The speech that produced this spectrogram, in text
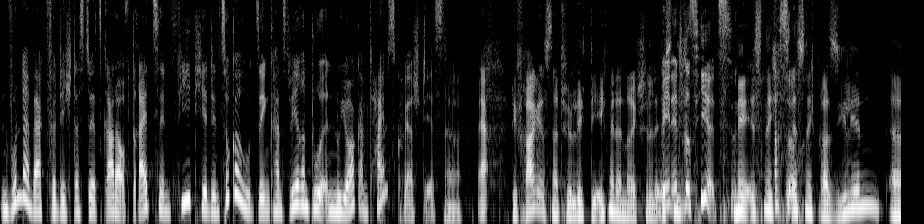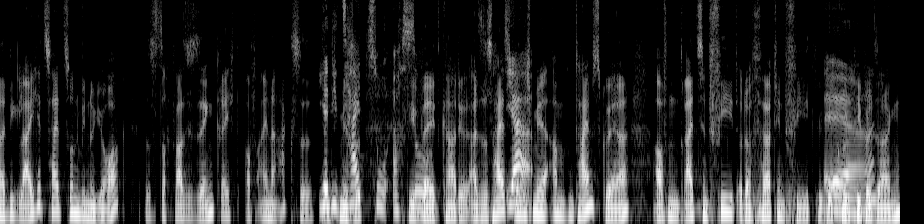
ein Wunderwerk für dich, dass du jetzt gerade auf 13 Feet hier den Zuckerhut sehen kannst, während du in New York am Times Square stehst? Ja. Ja. Die Frage ist natürlich, die ich mir dann direkt stelle, Wen ist nicht, interessiert's? nee, ist nicht, so. ist nicht Brasilien äh, die gleiche Zeitzone wie New York? Das ist doch quasi senkrecht auf einer Achse. Ja, die ich mir Zeit zu, ach die so. Weltkarte. Also das heißt, Ja. wenn ich mir am Times Square auf einem 13 Feet oder 13 Feet, wie wir Ja. cool people sagen,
